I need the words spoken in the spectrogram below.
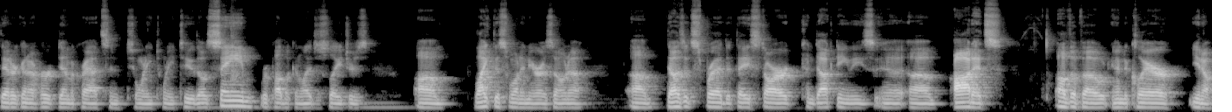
that are going to hurt Democrats in 2022, those same Republican legislatures, um, like this one in Arizona, um, does it spread that they start conducting these uh, um, audits of the vote and declare, you know,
